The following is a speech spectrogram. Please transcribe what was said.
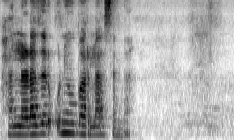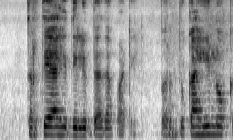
हा लढा जर कोणी उभारला असेल ना तर ते आहे दिलीपदादा पाटील. परंतु काही लोक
